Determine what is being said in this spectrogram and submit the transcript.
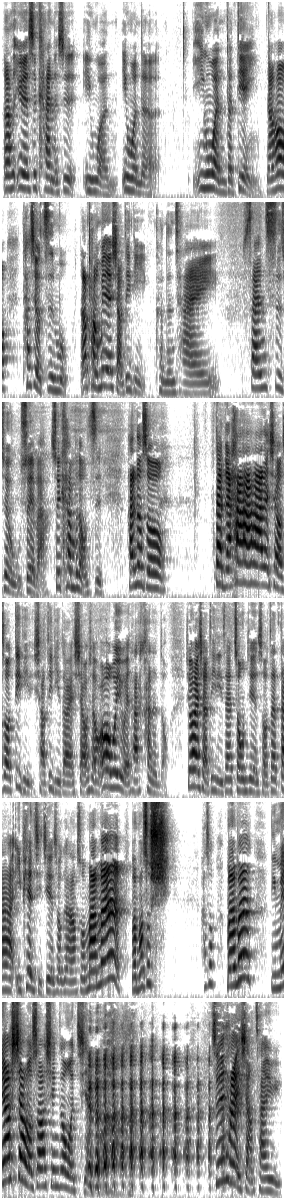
那因为是看的是英文，英文的英文的电影，然后他是有字幕，然后旁边的小弟弟可能才三四岁五岁吧，所以看不懂字。他那时候大家哈哈哈在笑的时候，弟弟小弟弟都在笑，我想哦，我以为他看得懂，就他小弟弟在中间的时候，在大家一片起劲的时候跟他说：“妈妈，妈妈说嘘。”他说：“妈妈，你们要笑的时候要先跟我讲。” 所以他也想参与，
